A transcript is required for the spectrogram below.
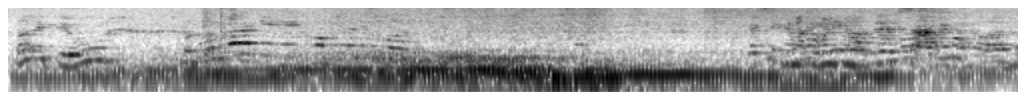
Bakit yun? Kasi kinakabahan ka natin sa akin, ano, ano,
